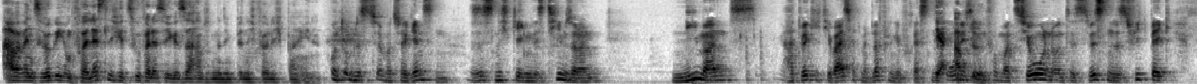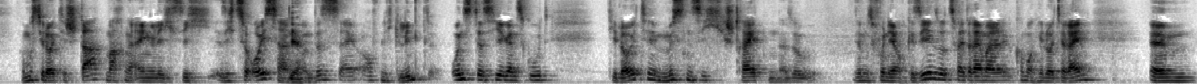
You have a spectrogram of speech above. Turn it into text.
Aber wenn es wirklich um verlässliche, zuverlässige Sachen geht, bin ich völlig bei Ihnen. Und um das immer zu ergänzen, das ist nicht gegen das Team, sondern niemand hat wirklich die Weisheit mit Löffeln gefressen, ja, ohne absolut. die Information und das Wissen, das Feedback. Man muss die Leute stark machen, eigentlich sich, sich zu äußern. Ja. Und das ist hoffentlich gelingt uns das hier ganz gut. Die Leute müssen sich streiten. Also, Sie haben es vorhin ja auch gesehen, so zwei, dreimal kommen auch hier Leute rein. Ähm,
